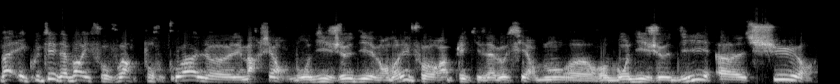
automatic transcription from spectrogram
Bah, écoutez, d'abord, il faut voir pourquoi les marchés ont rebondi jeudi et vendredi. Il faut rappeler qu'ils avaient aussi euh, rebondi jeudi euh, sur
